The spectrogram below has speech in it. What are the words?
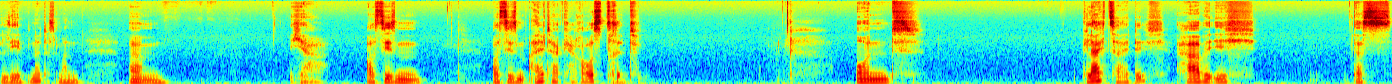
lebt, ne? dass man ähm, ja aus diesem, aus diesem Alltag heraustritt. Und gleichzeitig habe ich das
